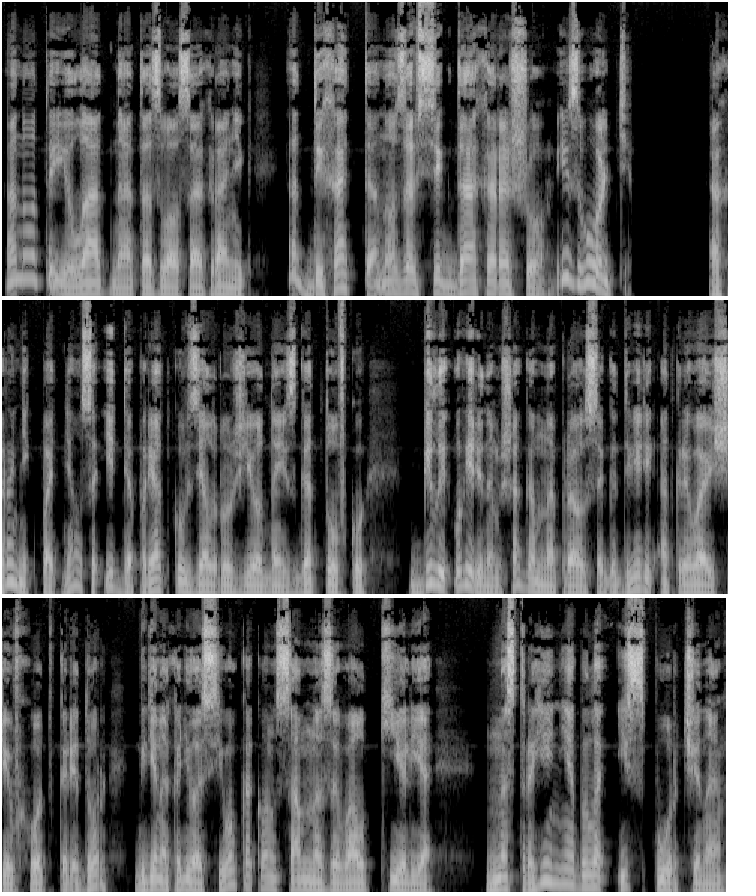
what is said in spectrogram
«Оно-то и ладно», — отозвался охранник. «Отдыхать-то оно завсегда хорошо. Извольте». Охранник поднялся и для порядку взял ружье на изготовку — Билый уверенным шагом направился к двери, открывающей вход в коридор, где находилась его, как он сам называл, келья. Настроение было испорчено,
